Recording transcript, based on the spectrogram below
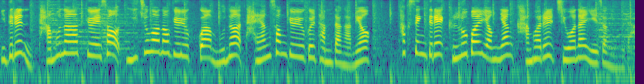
이들은 다문화 학교에서 이중언어 교육과 문화 다양성 교육을 담당하며 학생들의 글로벌 역량 강화를 지원할 예정입니다.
